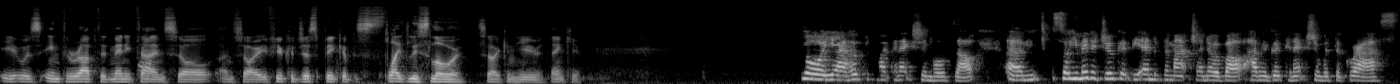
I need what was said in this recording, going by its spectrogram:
it was interrupted many times. So I'm sorry. If you could just speak up slightly slower so I can hear you. Thank you. Sure, yeah, hopefully my connection holds out. Um, so you made a joke at the end of the match, I know, about having a good connection with the grass.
